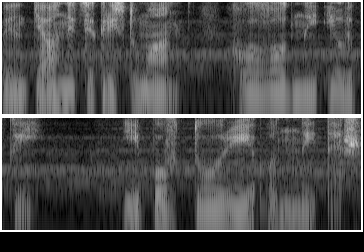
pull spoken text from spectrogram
Він тягнеться крізь туман, холодний і липкий, і повторює одне й те ж.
